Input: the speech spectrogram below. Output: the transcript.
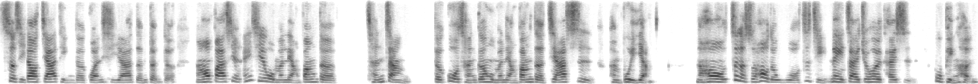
涉及到家庭的关系啊等等的。然后发现，哎，其实我们两方的成长的过程跟我们两方的家世很不一样。然后这个时候的我自己内在就会开始不平衡，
